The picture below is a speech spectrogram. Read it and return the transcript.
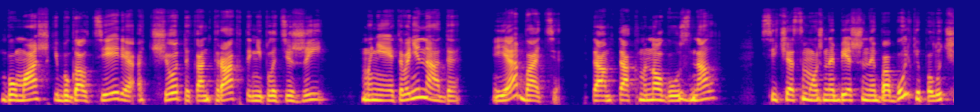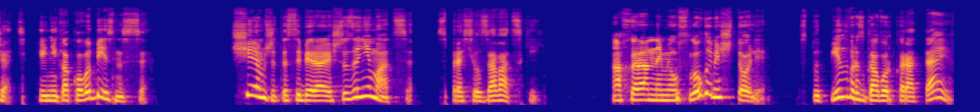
«Бумажки, бухгалтерия, отчеты, контракты, неплатежи. Мне этого не надо. Я, батя, там так много узнал. Сейчас можно бешеные бабульки получать и никакого бизнеса». «Чем же ты собираешься заниматься?» – спросил Завадский. «Охранными услугами, что ли?» Вступил в разговор Каратаев,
